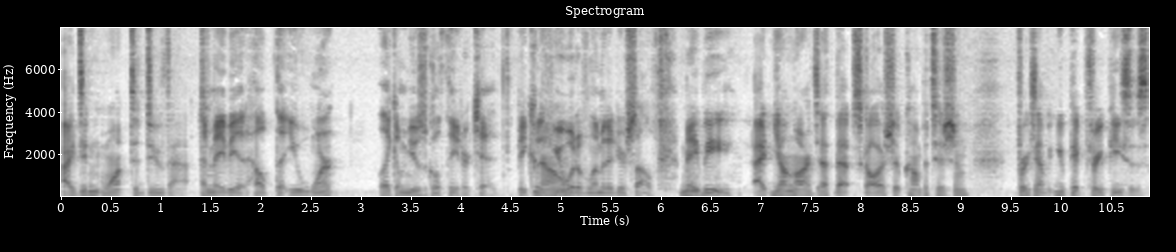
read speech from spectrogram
I didn't want to do that. And maybe it helped that you weren't like a musical theater kid because No. you would have limited yourself. Maybe at Young Arts, at that scholarship competition, for example, you pick three pieces.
